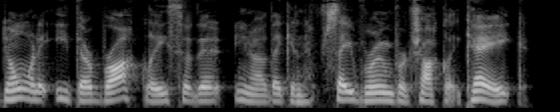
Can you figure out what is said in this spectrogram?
don't want to eat their broccoli so that you know they can save room for chocolate cake.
